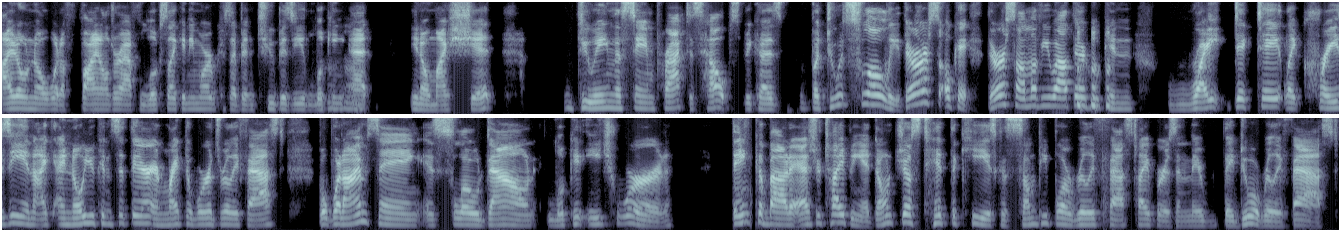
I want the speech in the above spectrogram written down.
I don't know what a final draft looks like anymore because I've been too busy looking mm-hmm. at you know my shit doing the same practice helps because but do it slowly. There are okay there are some of you out there who can write dictate like crazy and I, I know you can sit there and write the words really fast but what i'm saying is slow down look at each word think about it as you're typing it. Don't just hit the keys because some people are really fast typers and they they do it really fast.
